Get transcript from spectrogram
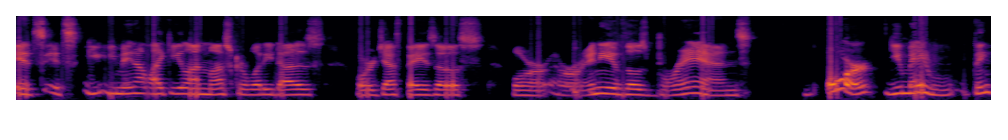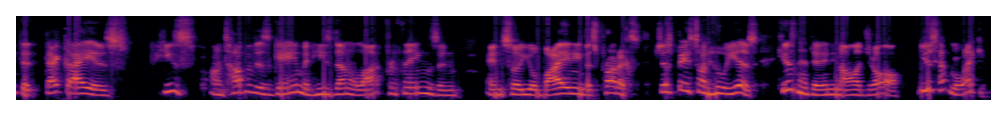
it's it's you, you may not like elon musk or what he does or jeff bezos or or any of those brands or you may think that that guy is he's on top of his game and he's done a lot for things and and so you'll buy any of his products just based on who he is. He doesn't have to have any knowledge at all. You just happen to like him.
